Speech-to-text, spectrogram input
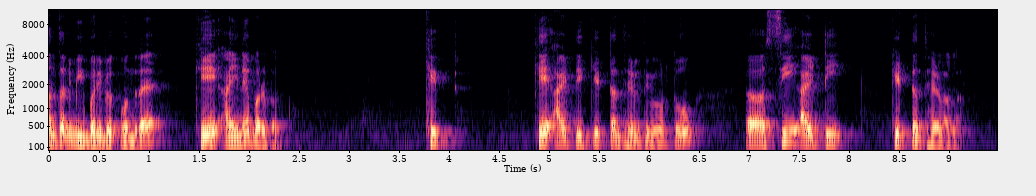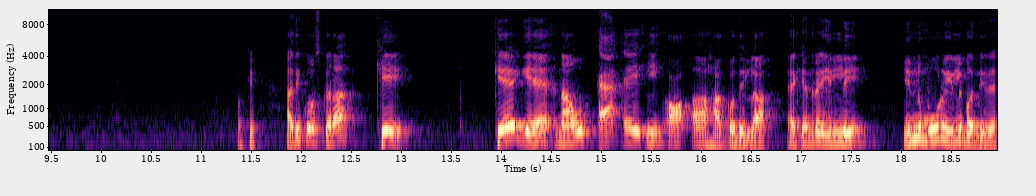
ಅಂತ ನಿಮಗೆ ಬರಿಬೇಕು ಅಂದರೆ ಕೆ ಐನೇ ಬರಬೇಕು. Kit. K, I, T, kit ಅಂತ ಹೇಳ್ತೀವಿ ಹೊರತು. ಸಿ, ಐ, ಟಿ, ಕಿಟ್ ಅಂತ ಹೇಳಲ್ಲ. ಓಕೆ, ಅದಕ್ಕೋಸ್ಕರ ಕೆ. ಕೆಗೆ ನಾವು ಆ ಎ, ಇ ಆ ಹಾಕೋದಿಲ್ಲ. ಯಾಕೆಂದರೆ ಇಲ್ಲಿ ಇನ್ನು ಮೂರು ಇಲ್ಲಿ ಬಂದಿದೆ.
